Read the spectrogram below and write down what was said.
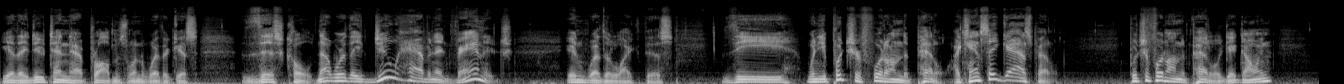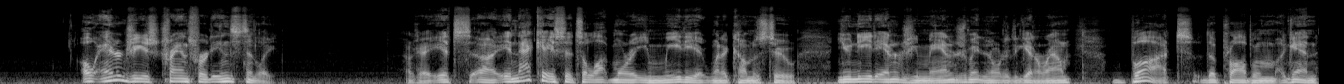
yeah, they do tend to have problems when the weather gets this cold. Now, where they do have an advantage in weather like this, the when you put your foot on the pedal, I can't say gas pedal. Put your foot on the pedal get going. Oh, energy is transferred instantly. Okay, it's uh, in that case, it's a lot more immediate when it comes to you need energy management in order to get around. But the problem again,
